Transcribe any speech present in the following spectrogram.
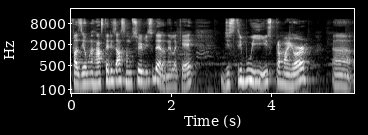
fazer uma rasterização do serviço dela, né? Ela quer distribuir isso para a maior uh,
